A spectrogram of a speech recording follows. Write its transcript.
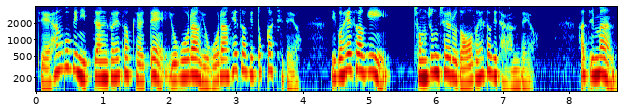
이제 한국인 입장에서 해석할 때 요거랑 요거랑 해석이 똑같이 돼요. 이거 해석이 정중체로 넣어서 해석이 잘 안 돼요. 하지만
